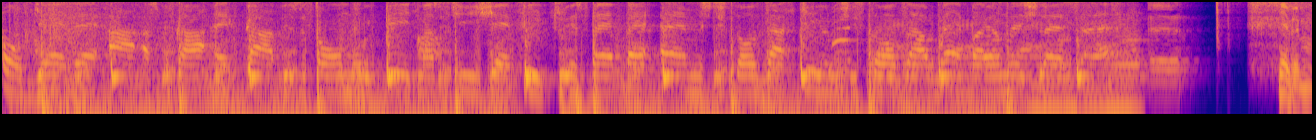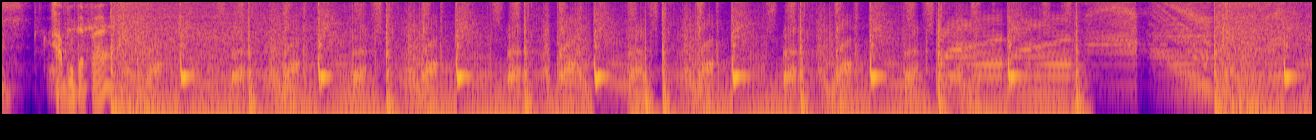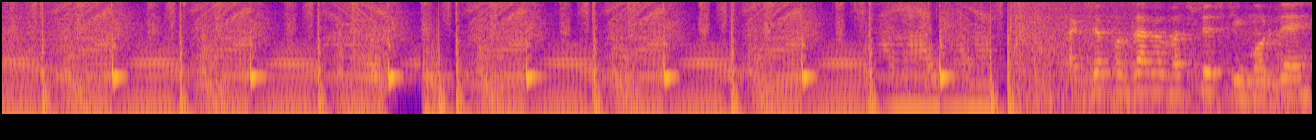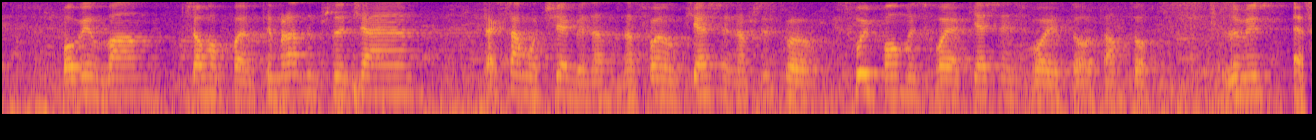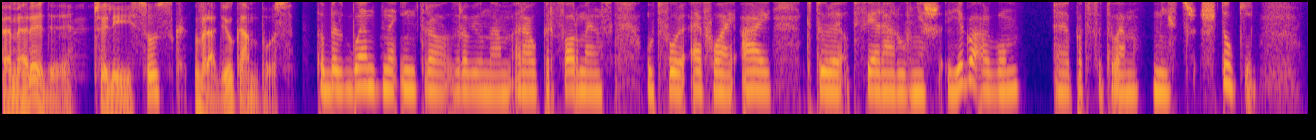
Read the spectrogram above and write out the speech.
Od GDA aż po KRK Wiesz, że to mój beat Marzy ci się fit. Czujesz BPM Myślisz co za skill Myślisz co za web A ja myślę, że... Nie wiem HWDP? Pozdrawiam was wszystkich, mordy. Powiem wam, co wam powiem. Tym razem przyleciałem tak samo od ciebie, na, na swoją kieszeń, na wszystko, swój pomysł, swoja kieszeń, swoje to, tamto. Rozumiesz? Efemerydy, czyli Susk w Radio Campus. To bezbłędne intro zrobił nam Raw Performance, utwór FYI, który otwiera również jego album e, pod tytułem Mistrz Sztuki.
